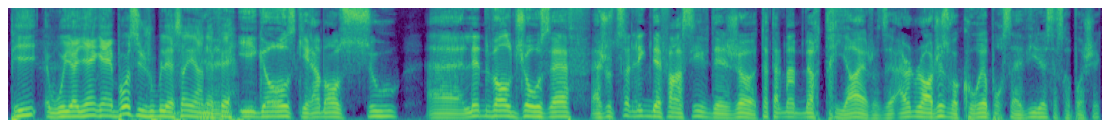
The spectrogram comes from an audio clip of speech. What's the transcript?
Puis, oui, il y a rien qu'un pouce, il joue blessé, en effet. Les Eagles qui ramassent sous Euh, Linval Joseph, ajoute ça une ligne défensive déjà totalement meurtrière. Je veux dire, Aaron Rodgers va courir pour sa vie, là, ça sera pas chic.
